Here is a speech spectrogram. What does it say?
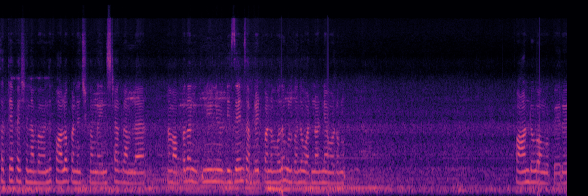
சத்யா ஃபேஷன் நம்ம வந்து ஃபாலோ பண்ணி வச்சுக்கோங்க இன்ஸ்டாகிராமில் நம்ம அப்போ தான் நியூ நியூ டிசைன்ஸ் அப்டேட் பண்ணும்போது உங்களுக்கு வந்து உடனே உடனே ஓடும். பாண்டு உங்கள் பேர்?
